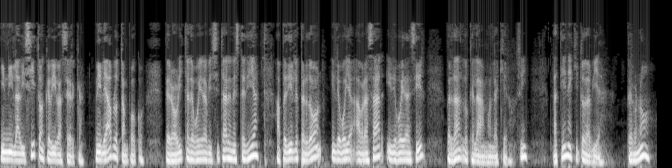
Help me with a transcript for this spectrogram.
y ni la visito aunque viva cerca. Ni le hablo tampoco. Pero ahorita le voy a ir a visitar en este día, a pedirle perdón y le voy a abrazar y le voy a decir, ¿verdad? Lo que la amo, la quiero, ¿sí? La tiene aquí todavía, pero no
